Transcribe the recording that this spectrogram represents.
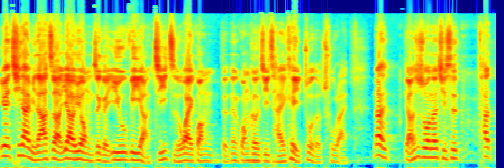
因为七纳米大家知道要用这个 EUV 啊极紫外光的那个光刻机才可以做得出来。那表示说呢，其实。它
